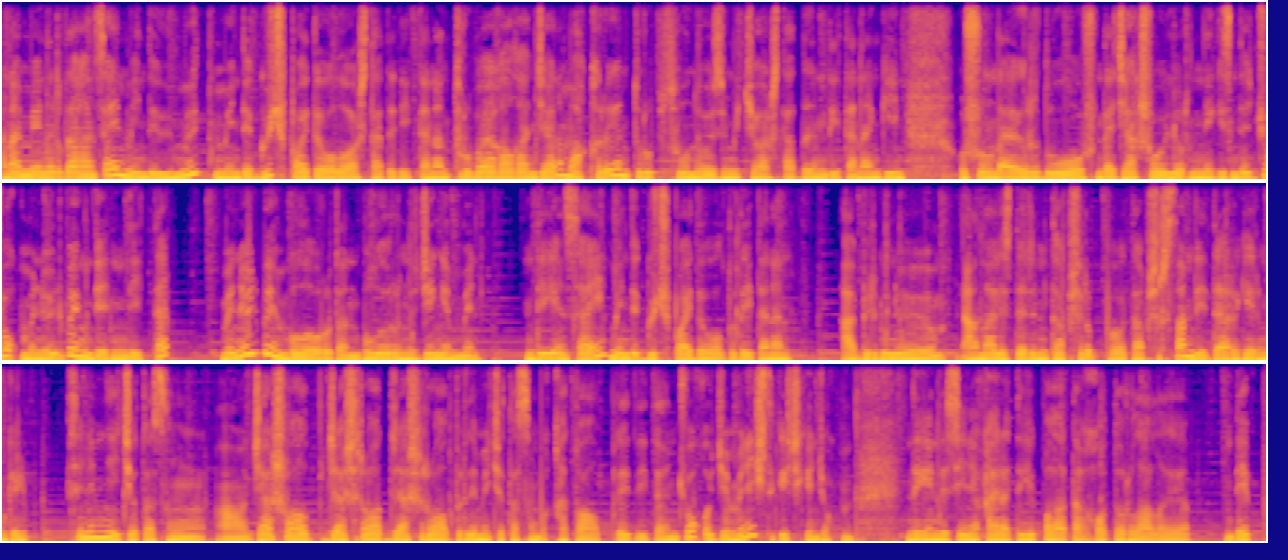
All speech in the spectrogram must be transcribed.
Анан мен ырдаган сайын менде үмүт менде күч пайда боло баштады дейт. Анан турбай калган жаным акырын туруп сууну өзүм иче баштадым дейт. Анан кийин ушундай ырдоо ушундай жакшы ойлор негизинде жок мен өлбөйм дедим дейт да. Мен өлбөйм бул оорудан бул ооруну жеңем мен деген сайын менде күч пайда болду дейт анан. Бир күнү анализдеримди тапшырып тапшырсам дейт дарыгерим келип сен эмне ичип атасың? Жашып алып жашырып жашырып алып бирдеме ичип атасыңбы катып алып? деди дейт анан. Жок эже мен эчтеке ичкен жокмун дегенде сени кайра тиги палатага которулалы деп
